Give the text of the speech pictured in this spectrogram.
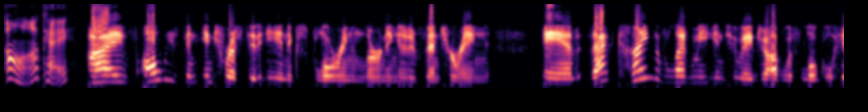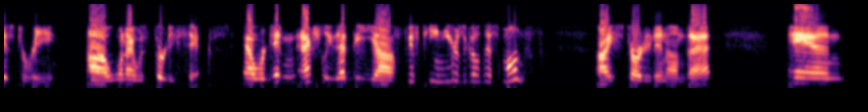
Oh, okay. I've always been interested in exploring and learning and adventuring, and that kind of led me into a job with local history uh, when I was 36. Now we're getting actually that'd be uh, 15 years ago this month. I started in on that, and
